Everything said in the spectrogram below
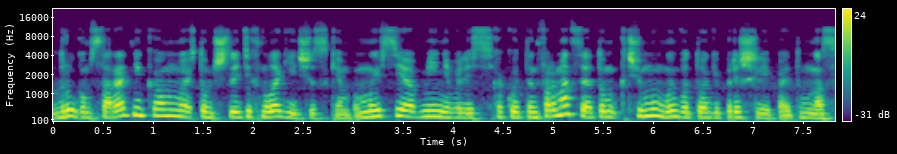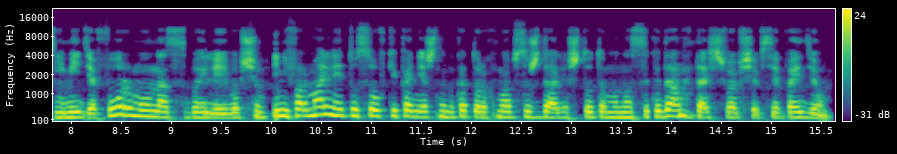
другом-соратником, в том числе технологическим. Мы все обменивались какой-то информацией о том, к чему мы в итоге пришли. Поэтому у нас и медиафорумы у нас были, и, в общем, и неформальные тусовки, конечно, на которых мы обсуждали, что там у нас и куда мы дальше вообще все пойдем.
